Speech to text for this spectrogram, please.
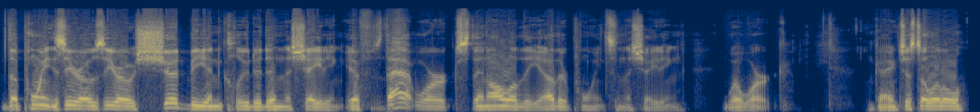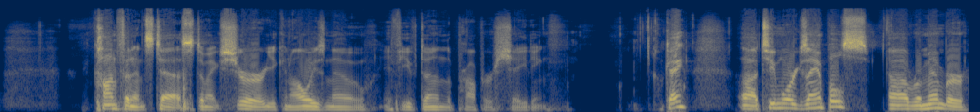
the point 0, 0 should be included in the shading. If that works, then all of the other points in the shading will work. Okay, just a little confidence test to make sure you can always know if you've done the proper shading. Okay, uh, two more examples. Uh, remember,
